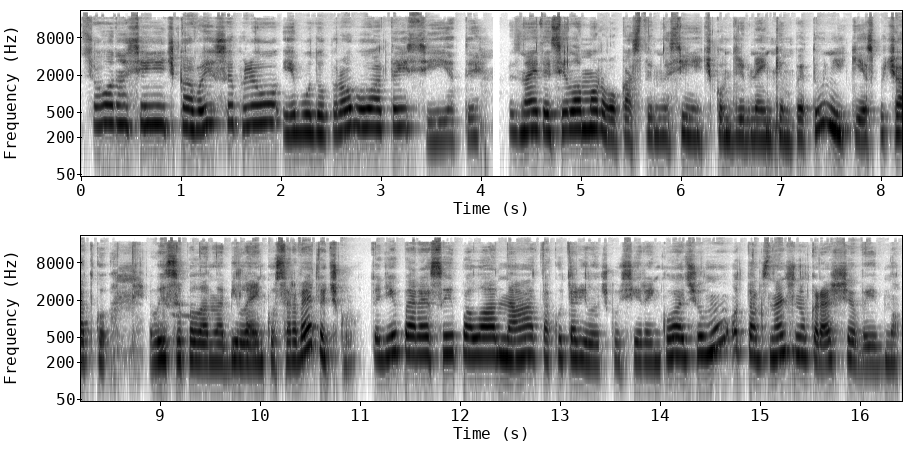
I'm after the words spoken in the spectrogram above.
цього насіннячка, висиплю і буду пробувати сіяти. Знаєте, ціла морока з тим насіннячком дрібненьким петунії, який я спочатку висипала на біленьку серветочку, тоді пересипала на таку тарілочку сіреньку. А чому? От так значно краще видно.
